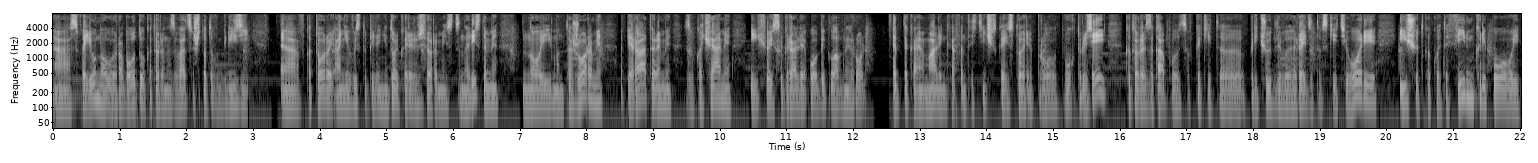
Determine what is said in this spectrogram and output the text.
э, свою новую работу, которая называется «Что-то в грязи». Э, в которой они выступили не только режиссерами и сценаристами, но и монтажерами, операторами, звукачами, и еще и сыграли обе главные роли. Это такая маленькая фантастическая история про двух друзей, которые закапываются в какие-то причудливые реддитовские теории, ищут какой-то фильм криповый,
